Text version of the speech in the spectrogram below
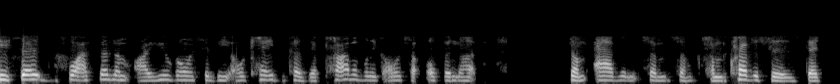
She said before I send them, "Are you going to be okay?" Because they're probably going to open up some aven some some some crevices that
